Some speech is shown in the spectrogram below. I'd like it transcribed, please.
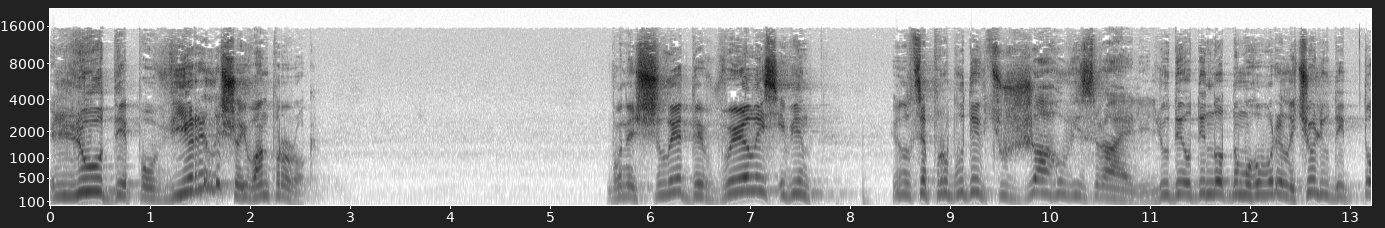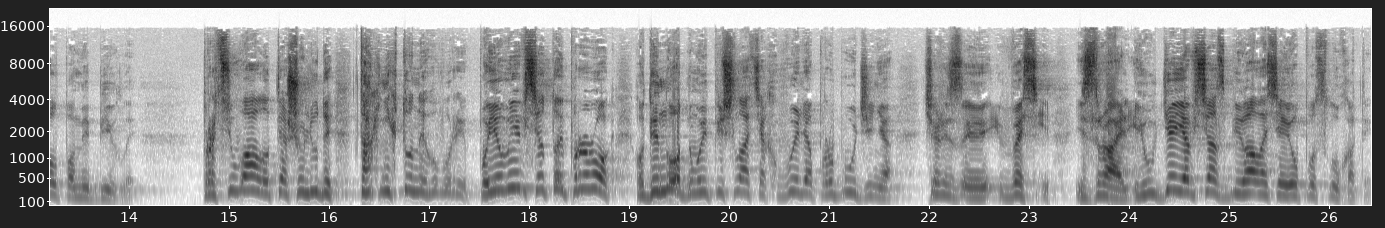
Люди повірили, що Іван пророк. Вони йшли, дивились, і він, він оце пробудив цю жагу в Ізраїлі. Люди один одному говорили, що люди толпами бігли. Працювало те, що люди так ніхто не говорив. Появився той пророк, один одному і пішла ця хвиля пробудження через е, весь Ізраїль. Іудея вся збігалася його послухати.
